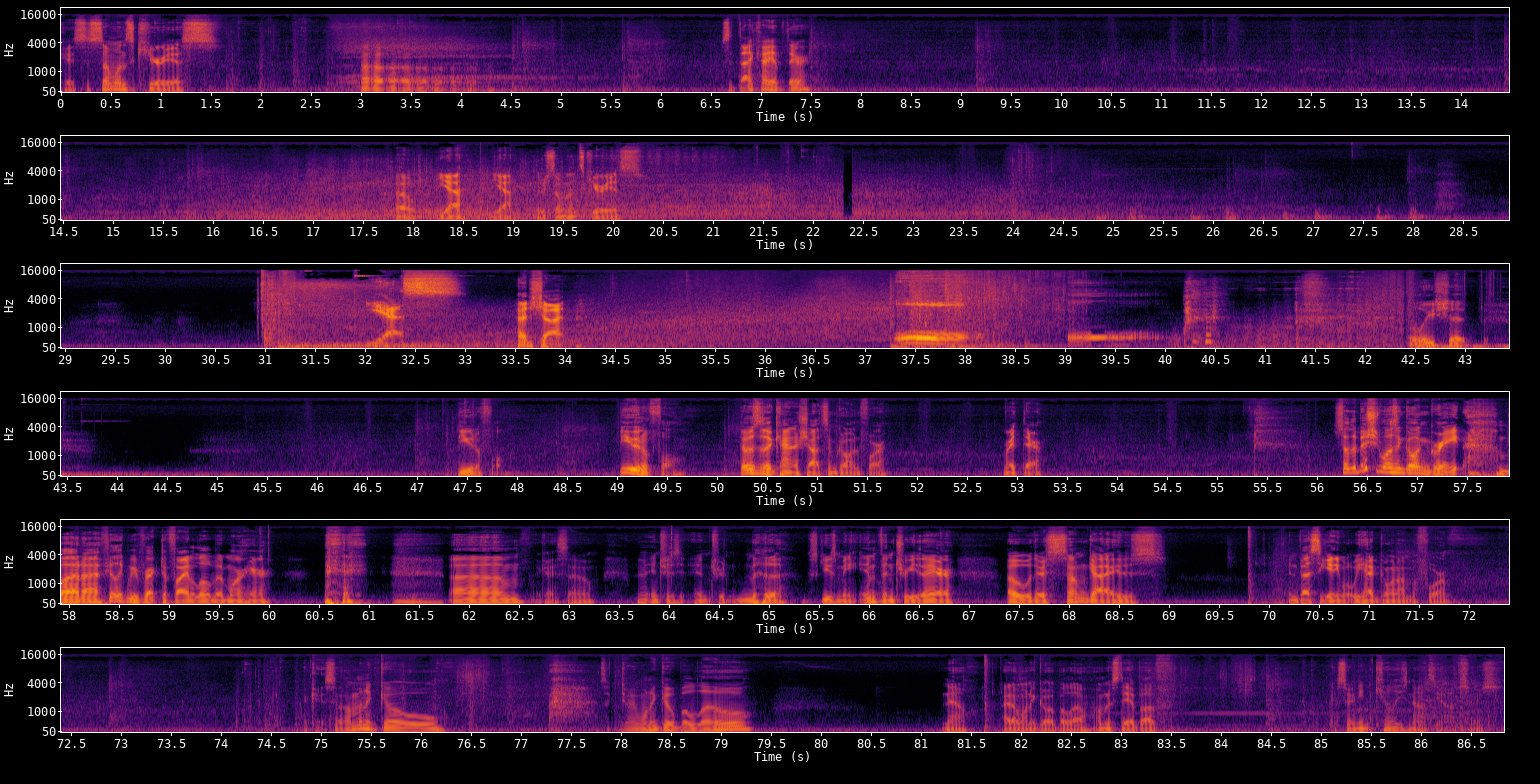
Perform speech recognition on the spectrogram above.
Okay, so someone's curious. Uh, uh, uh, uh, uh, uh, uh. Is it that guy up there? Oh, yeah, yeah. There's someone that's curious. Yes. Headshot. Oh. oh. Holy shit. Beautiful. Beautiful. Those are the kind of shots I'm going for. Right there. So the mission wasn't going great, but I feel like we've rectified a little bit more here. um, okay, so interest, inter, excuse me, infantry there. Oh, there's some guy who's investigating what we had going on before. Okay, so I'm gonna go It's like, do I want to go below? No, I don't want to go below. I'm to stay above. Okay, so I need to kill these Nazi officers.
